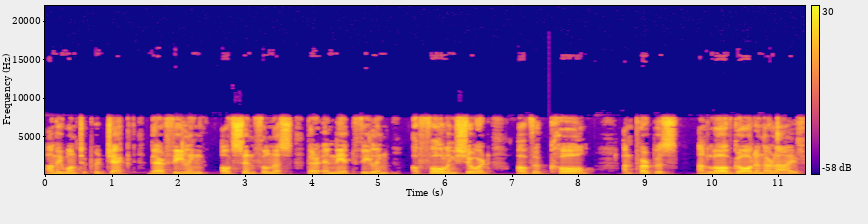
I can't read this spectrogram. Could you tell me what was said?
and they want to project their feeling of sinfulness, their innate feeling of falling short, of the call and purpose and law of God in their lives?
